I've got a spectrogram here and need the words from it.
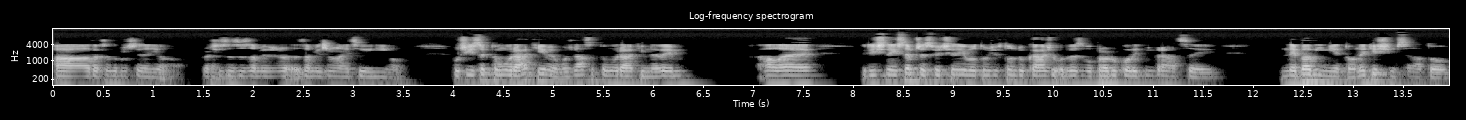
a tak jsem to prostě nedělal. Radši jsem se zaměřil, zaměřil na něco jiného. Určitě se k tomu vrátím, jo, možná se k tomu vrátím, nevím, ale když nejsem přesvědčený o tom, že v tom dokážu odvést opravdu kvalitní práci, nebaví mě to, netěším se na to,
